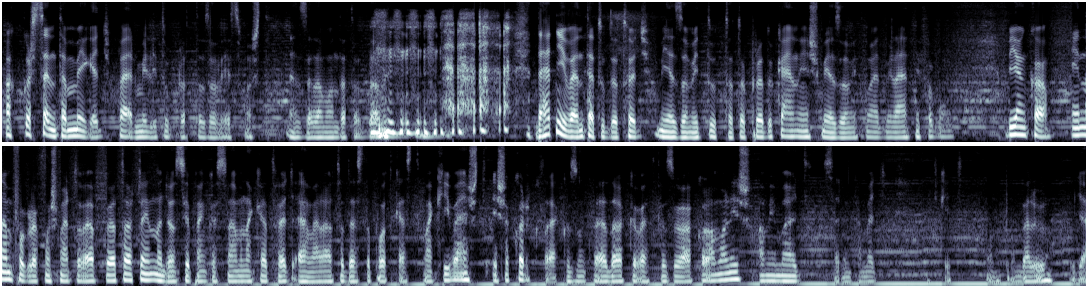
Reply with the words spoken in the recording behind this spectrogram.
akkor szerintem még egy pár millit ugrott az a léc most ezzel a mondatoddal. De hát nyilván te tudod, hogy mi az, amit tudtatok produkálni, és mi az, amit majd mi látni fogunk. Bianca, én nem foglak most már tovább feltartani, nagyon szépen köszönöm neked, hogy elvállaltad ezt a podcast meghívást, és akkor találkozunk veled a következő alkalommal is, ami majd szerintem egy, egy-két hónapon belül ugye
